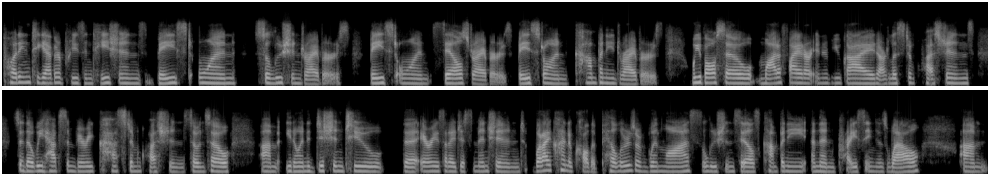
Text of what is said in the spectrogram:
putting together presentations based on solution drivers, based on sales drivers, based on company drivers. We've also modified our interview guide, our list of questions, so that we have some very custom questions. So and so, um, you know, in addition to the areas that I just mentioned, what I kind of call the pillars of win loss, solution sales company, and then pricing as well. Um,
